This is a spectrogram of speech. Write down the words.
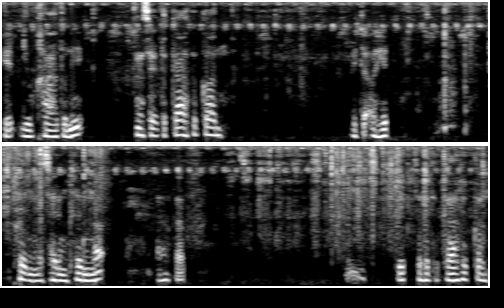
เห็ดยูคาตัวนี้มาใส่ตะกร้าซะก่อนเดี๋ยวจะเอาเห็ดเพิ่งมาใส่ทางเทิงเนาะ นะครับเก็บใส่ตะกร้าก่อน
